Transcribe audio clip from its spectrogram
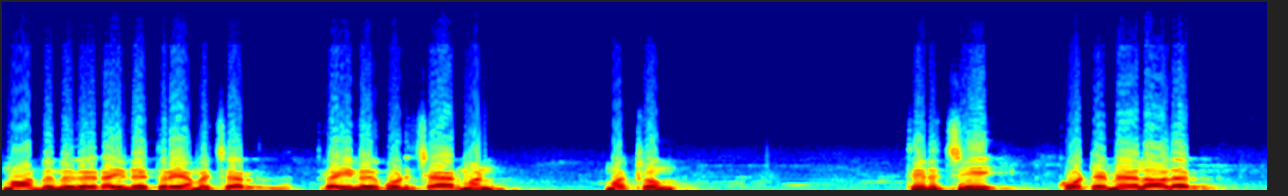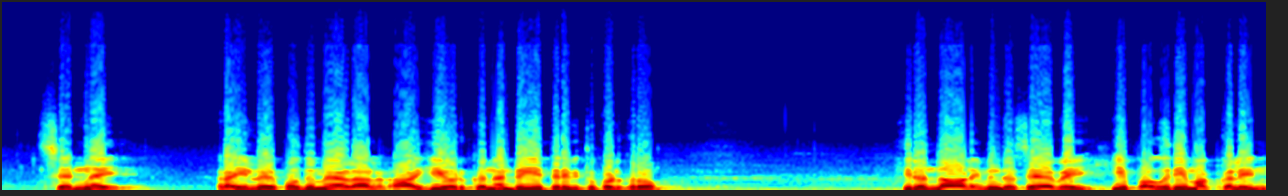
மாண்புமிகு ரயில்வே துறை அமைச்சர் ரயில்வே போர்டு சேர்மன் மற்றும் திருச்சி கோட்டை மேலாளர் சென்னை ரயில்வே பொது மேலாளர் ஆகியோருக்கு நன்றியை தெரிவித்துக் கொள்கிறோம். இருந்தாலும் இந்த சேவை இப்பகுதி மக்களின்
